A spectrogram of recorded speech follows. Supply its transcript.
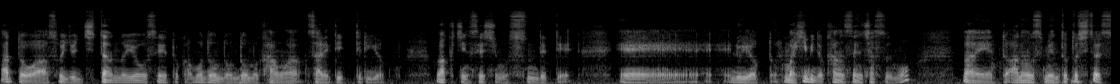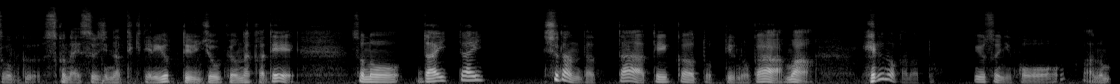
あとはそういう時短の要請とかもどんどんどんどん緩和されていってるよワクチン接種も進んでて、えーるよと、まあ、日々の感染者数も、まあえー、とアナウンスメントとしてはすごく少ない数字になってきてるよっていう状況の中でその代替手段だったテイクアウトっていうのがまあ減るのかなと。要するにこうあの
